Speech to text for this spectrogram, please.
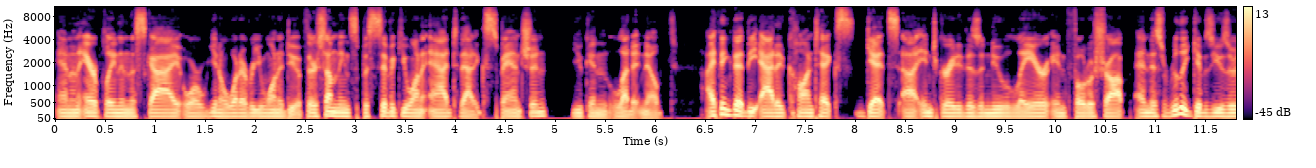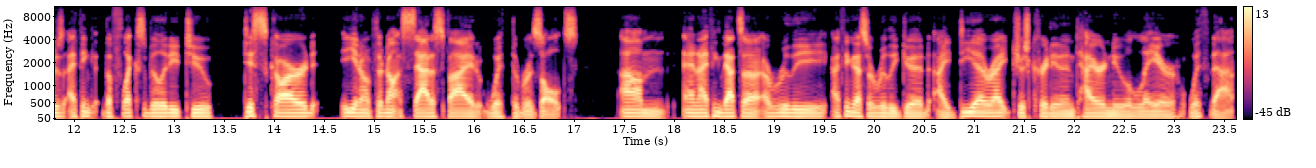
and an airplane in the sky or, you know, whatever you want to do. If there's something specific you want to add to that expansion, you can let it know. I think that the added context gets uh, integrated as a new layer in Photoshop, and this really gives users, I think, the flexibility to discard, you know, if they're not satisfied with the results. Um, and I think that's a, a really, I think that's a really good idea, right? Just creating an entire new layer with that.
